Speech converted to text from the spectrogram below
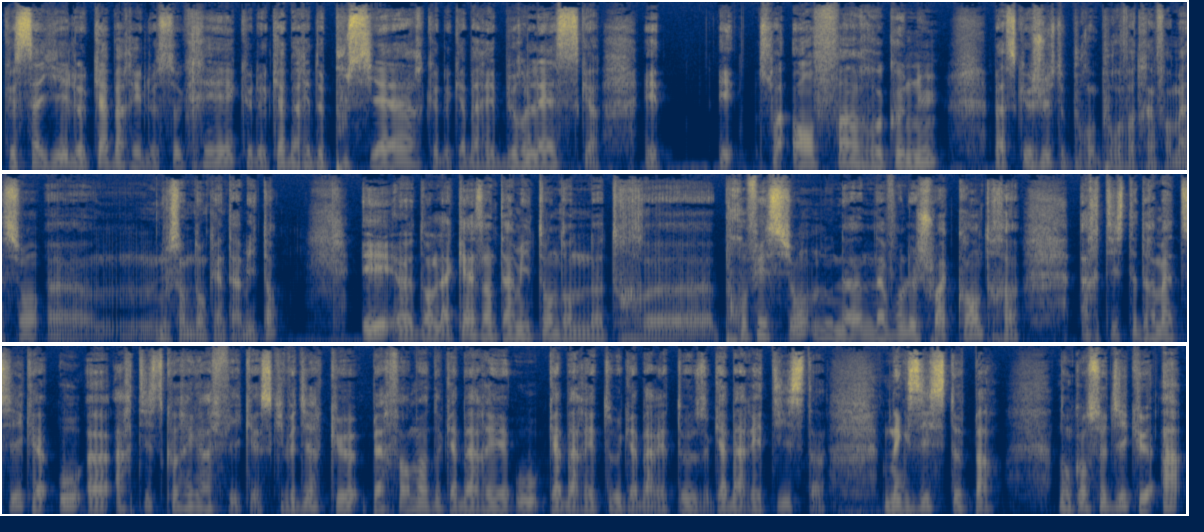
que ça y est, le cabaret Le Secret, que le cabaret de poussière, que le cabaret burlesque est et soit enfin reconnu, parce que juste pour, pour votre information, euh, nous sommes donc intermittents, et euh, dans la case intermittent dans notre euh, profession, nous n'a- n'avons le choix qu'entre artiste dramatique ou euh, artiste chorégraphique, ce qui veut dire que performeur de cabaret ou cabaretteux, cabaretteuse, cabarettiste n'existe pas. Donc on se dit que, ah,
